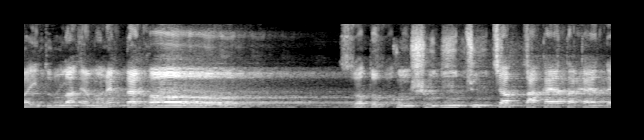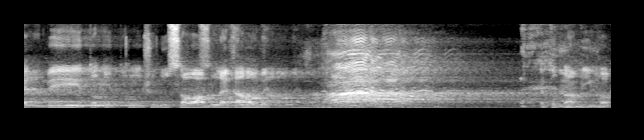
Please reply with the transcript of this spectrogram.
বাইতুল্লাহ এমন একটা ঘর, যতক্ষণ শুধু চুপচাপ তাকায় তাকায় দেখবে, ততক্ষণ শুধু সওয়াব লেখা হবে। এত দামি ঘর।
